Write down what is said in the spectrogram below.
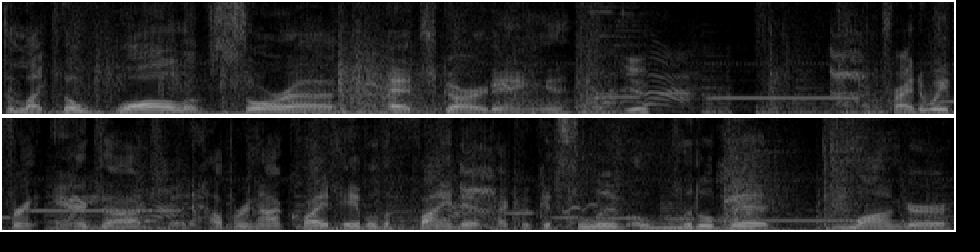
the like the wall of Sora edge guarding. Yep. I tried to wait for an air dodge, but HelpR not quite able to find it. Peco gets to live a little bit longer.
